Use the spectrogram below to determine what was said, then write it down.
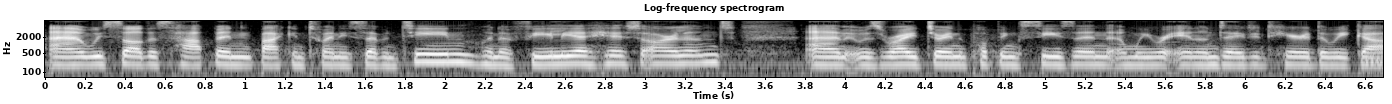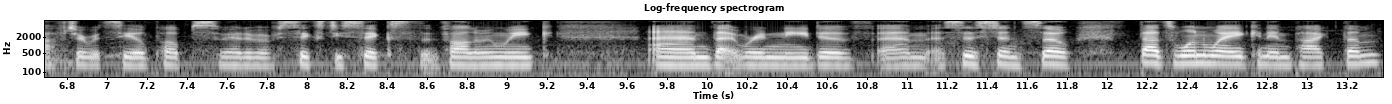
Uh, we saw this happen back in 2017 when Ophelia hit Ireland. Um, it was right during the pupping season, and we were inundated here the week after with seal pups. We had over 66 the following week um, that were in need of um, assistance. So that's one way it can impact them.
